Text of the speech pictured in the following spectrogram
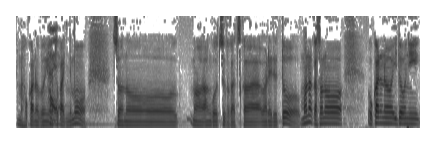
まあ、他の分野とかにでも、そのまあ、暗号通貨が使われると、まあ、なんかその、お金の移動に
